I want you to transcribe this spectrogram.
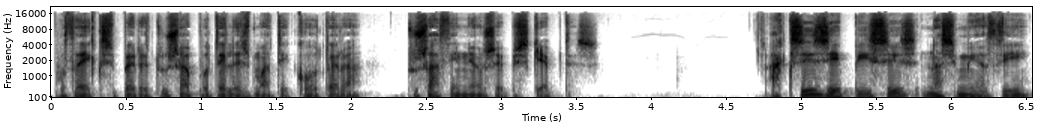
που θα εξυπηρετούσε αποτελεσματικότερα τους Αθηναίους επισκέπτες. Αξίζει επίσης να σημειωθεί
